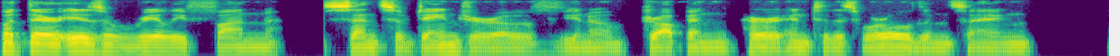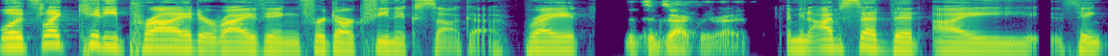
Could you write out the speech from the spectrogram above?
But there is a really fun sense of danger of, you know, dropping her into this world and saying, Well, it's like Kitty Pryde arriving for Dark Phoenix Saga, right? it's exactly right. I mean, I've said that I think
